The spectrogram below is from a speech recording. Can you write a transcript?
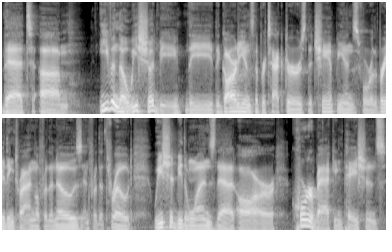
that. Um, even though we should be the the guardians, the protectors, the champions for the breathing triangle, for the nose and for the throat, we should be the ones that are quarterbacking patients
